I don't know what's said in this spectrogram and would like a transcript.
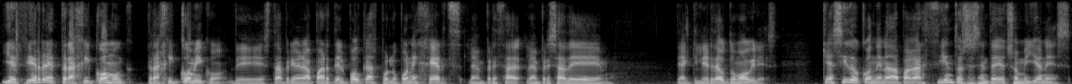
Y el cierre tragicómico, de esta primera parte del podcast, pues lo pone Hertz, la empresa, la empresa de, de alquiler de automóviles, que ha sido condenada a pagar 168 millones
